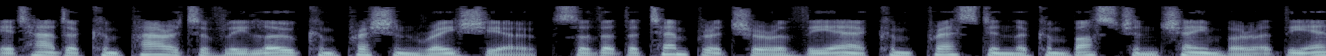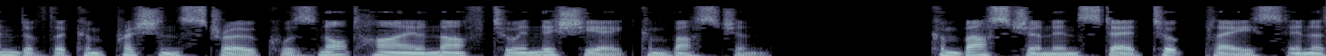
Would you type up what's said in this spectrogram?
It had a comparatively low compression ratio, so that the temperature of the air compressed in the combustion chamber at the end of the compression stroke was not high enough to initiate combustion. Combustion instead took place in a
